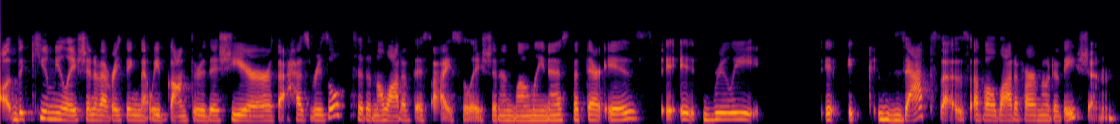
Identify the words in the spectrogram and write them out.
uh, the accumulation of everything that we've gone through this year that has resulted in a lot of this isolation and loneliness that there is it, it really it, it zaps us of a lot of our motivation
